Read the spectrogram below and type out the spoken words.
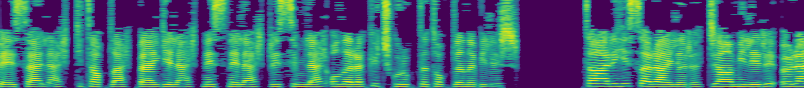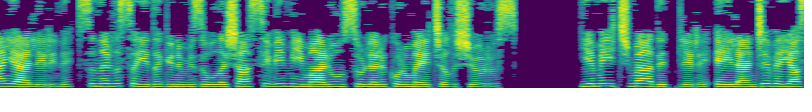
ve eserler, kitaplar, belgeler, nesneler, resimler olarak üç grupta toplanabilir. Tarihi sarayları, camileri, ören yerlerini, sınırlı sayıda günümüze ulaşan sivil mimari unsurları korumaya çalışıyoruz. Yeme içme adetleri, eğlence ve yas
